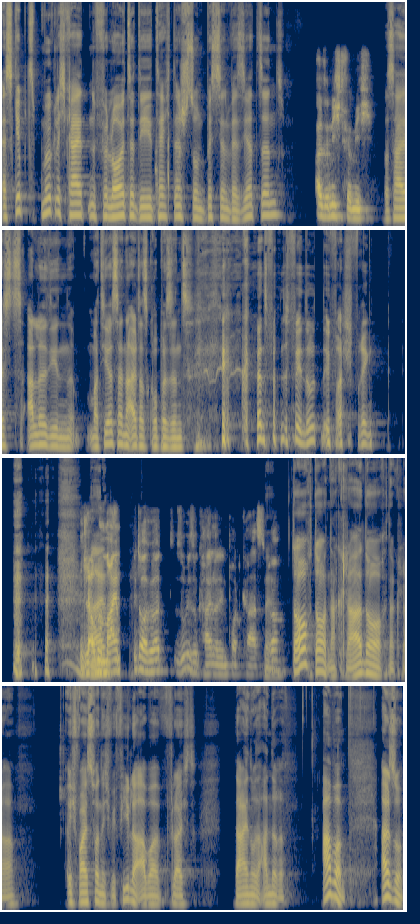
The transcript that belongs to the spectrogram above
es gibt Möglichkeiten für Leute, die technisch so ein bisschen versiert sind. Also nicht für mich. Das heißt, alle, die in Matthias seiner Altersgruppe sind, können fünf Minuten überspringen. Ich glaube, in meinem Alter hört sowieso keiner den Podcast, oder? Doch, doch, na klar, doch, na klar. Ich weiß zwar nicht wie viele, aber vielleicht der eine oder andere. Aber, also,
